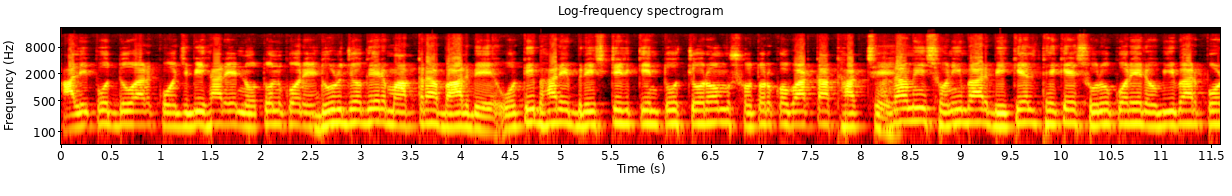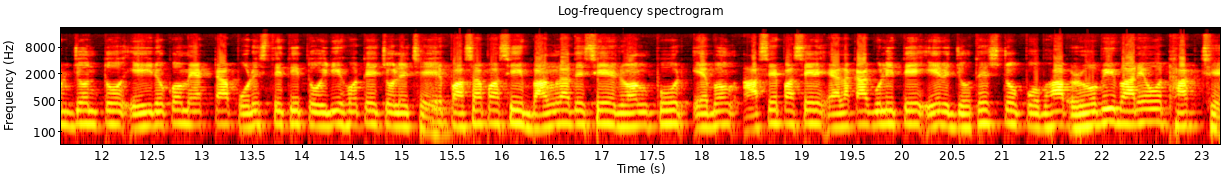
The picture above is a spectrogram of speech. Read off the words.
আলিপুরদুয়ার, কোচবিহারে নতুন করে দুর্যোগের মাত্রা বাড়বে। অতি ভারী বৃষ্টির কিন্তু চরম সতর্কবার্তা থাকছে। আগামী শনিবার বিকেল থেকে শুরু করে রবিবার পর্যন্ত এই রকম একটা পরিস্থিতি তৈরি হতে চলেছে। এর পাশাপাশি বাংলাদেশে রংপুর এবং আশেপাশের এলাকাগুলিতে এর যথেষ্ট প্রভাব রবিবারেও থাকছে।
